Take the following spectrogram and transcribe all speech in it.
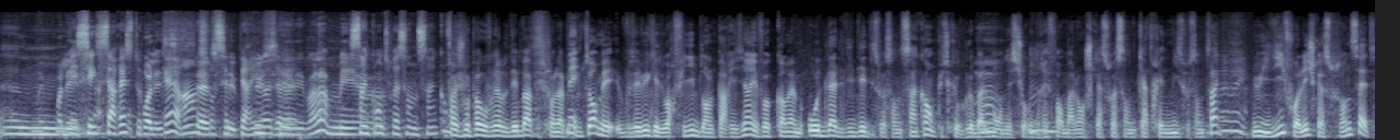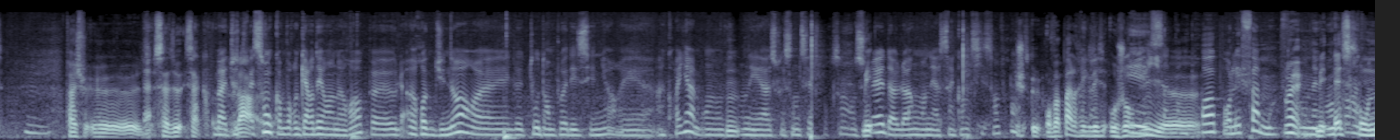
Euh, Pour les- Mais c'est- ça reste pour les précaire hein, sur cette période voilà, mais, euh, 50-65 ans. Enfin, je ne veux pas ouvrir le débat puisqu'on n'a plus Mais- le temps, mais vous avez vu qu'Édouard Philippe, dans le Parisien, évoque quand même au-delà de l'idée des 65 ans, puisque globalement, on est sur une réforme allant jusqu'à 64,5, 65. Ouais, ouais. Lui, il dit qu'il faut aller jusqu'à 67. Enfin, je- euh, Bah, ça, de- ça- Bah, de toute là, façon, quand vous regardez en Europe, euh, l'Europe du Nord, euh, le taux d'emploi des seniors est euh, incroyable. On, Hmm. on est à 67% en Suède, là où on est à 56 en France. je- on ne va pas le régler aujourd'hui. Et euh, 53 pour les femmes. Ouais. Mais qu'on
